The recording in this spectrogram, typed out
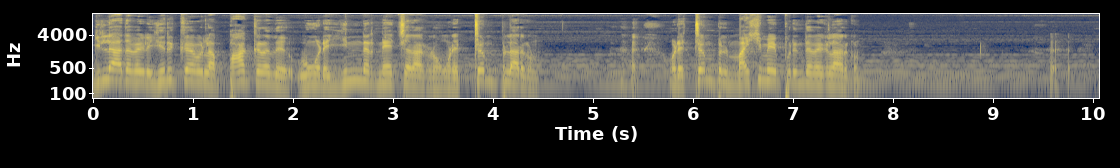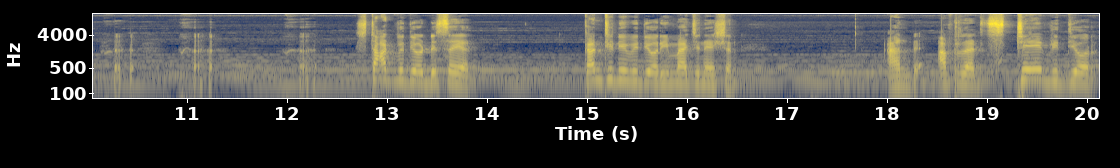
இல்லாதவைகளை இருக்கிறவர்களை பார்க்கறது உங்களுடைய இன்னர் நேச்சராக இருக்கணும் உங்களுடைய டெம்பிளாக இருக்கணும். உங்களுடைய டெம்பிள் மகிமை புரிந்தவைகளாக இருக்கணும். Start with your desire continue with your imagination and after that stay with your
